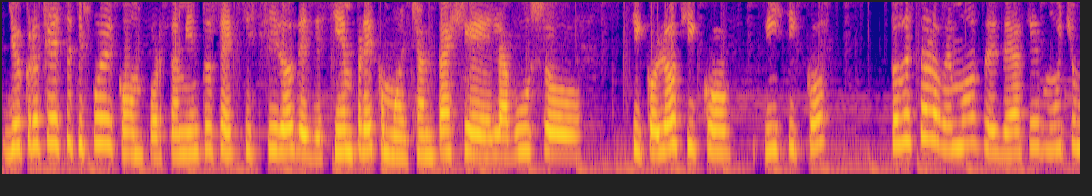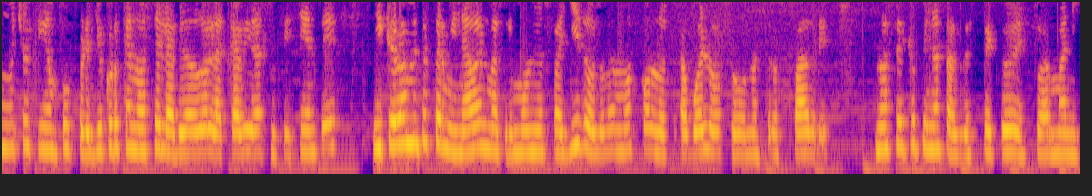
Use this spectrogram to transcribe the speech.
yo creo que este tipo de comportamientos ha existido desde siempre, como el chantaje, el abuso psicológico, físico. Todo esto lo vemos desde hace mucho, mucho tiempo, pero yo creo que no se le había dado la cabida suficiente y que obviamente terminaba en matrimonios fallidos. Lo vemos con los abuelos o nuestros padres. No sé qué opinas al respecto de esto, Armani.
